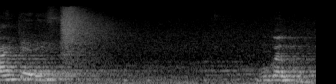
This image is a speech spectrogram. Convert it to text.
appointed in Mughal court.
